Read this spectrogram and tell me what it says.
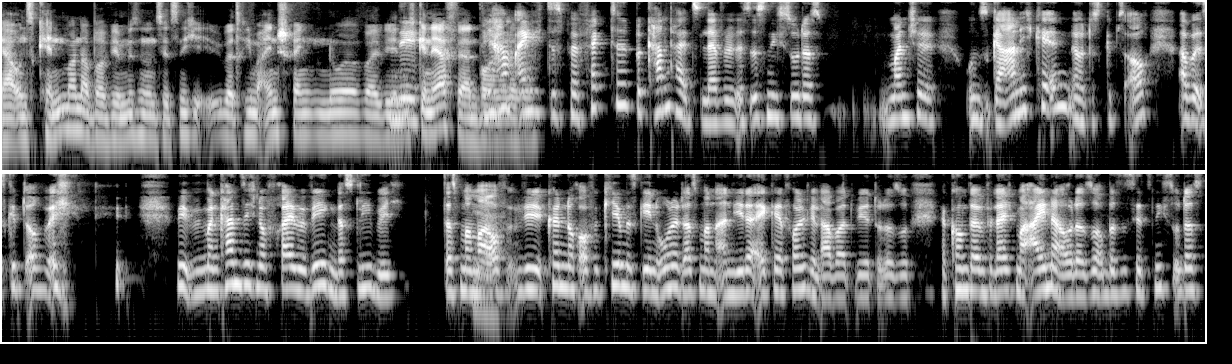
ja, uns kennt man, aber wir müssen uns jetzt nicht übertrieben einschränken, nur weil wir Nee. nicht genervt werden wollen. Wir haben so. eigentlich das perfekte Bekanntheitslevel. Es ist nicht so, dass manche uns gar nicht kennen. Ja, das gibt's auch. Aber es gibt auch welche, man kann sich noch frei bewegen, das liebe ich. Dass man mal Ja. auf, wir können noch auf eine Kirmes gehen, ohne dass man an jeder Ecke vollgelabert wird oder so. Da kommt dann vielleicht mal einer oder so, aber es ist jetzt nicht so, dass,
